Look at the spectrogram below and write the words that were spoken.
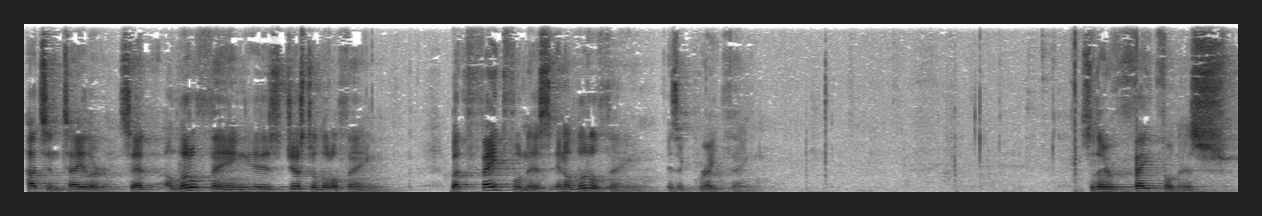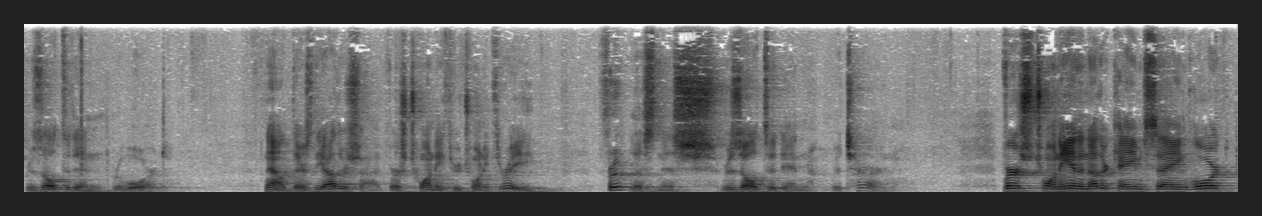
Hudson Taylor said, A little thing is just a little thing, but faithfulness in a little thing is a great thing. So their faithfulness resulted in reward. Now, there's the other side. Verse 20 through 23 fruitlessness resulted in return. Verse 20 And another came, saying, Lord,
